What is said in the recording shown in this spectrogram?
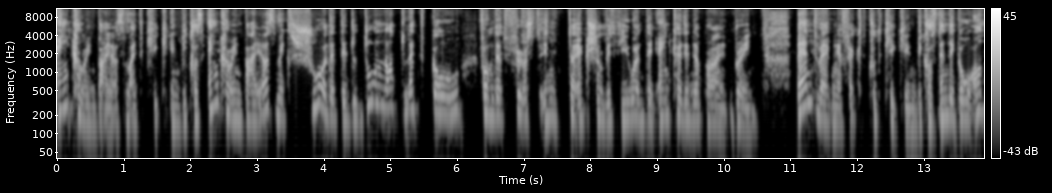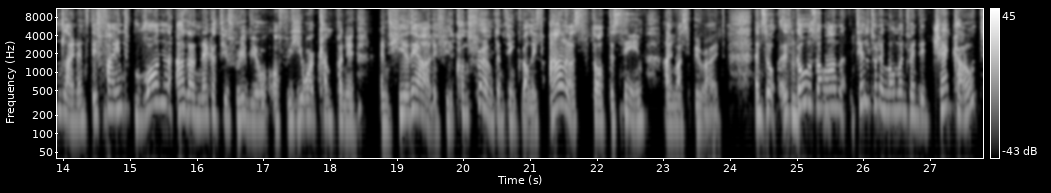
anchoring bias might kick in because anchoring bias makes sure that they do not let go from that first interaction with you and they anchored in their brain. Bandwagon effect could kick in because then they go online and they find one other negative review of your company. And here they are. They feel confirmed and think, well, if others thought the same, I must be right. And so it hmm. goes on till to the moment when they check out.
